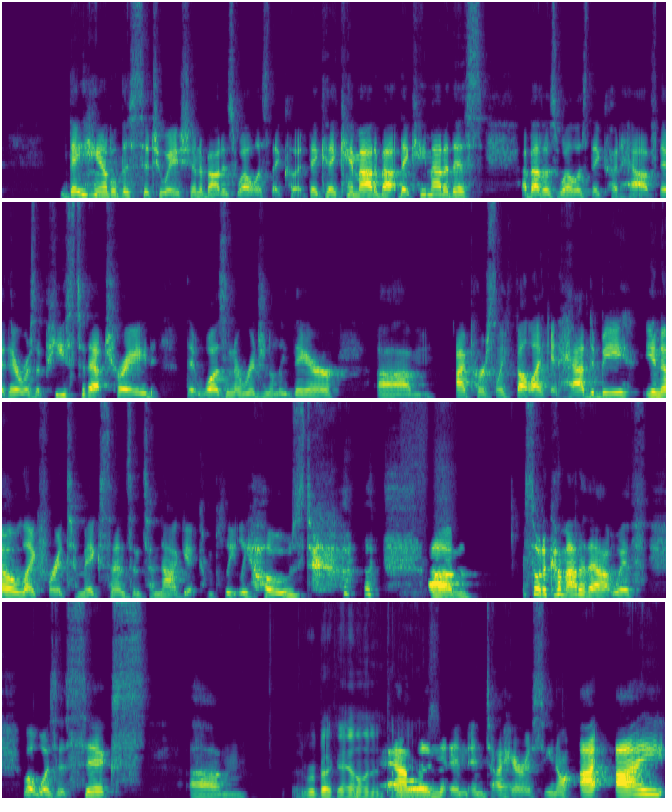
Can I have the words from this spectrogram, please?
they handled this situation about as well as they could. They, they came out about they came out of this about as well as they could have. There was a piece to that trade that wasn't originally there. Um, i personally felt like it had to be you know like for it to make sense and to not get completely hosed. Um, so to come out of that with what was it six um, rebecca allen and ty allen and, and ty harris you know i i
